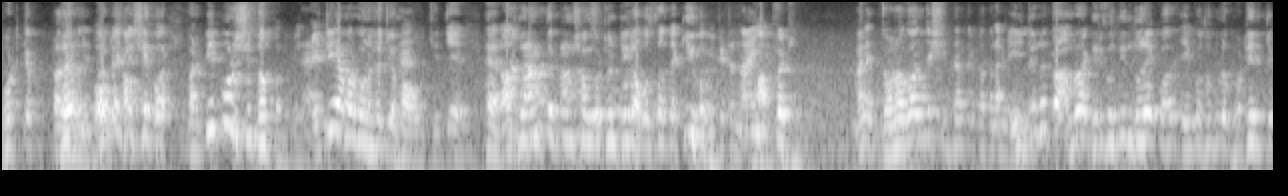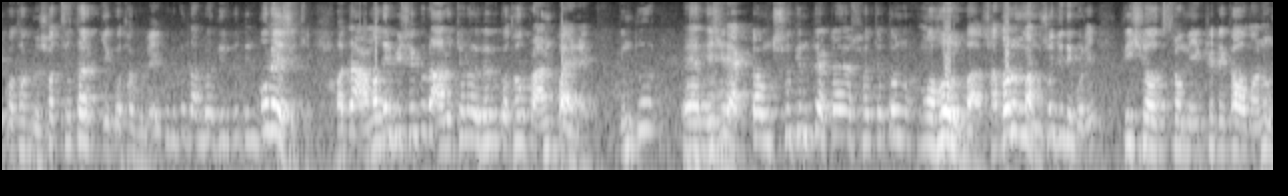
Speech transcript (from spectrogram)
ভোটকে ভোট- মানে পিপুল সিদ্ধান্ত নেবে। হ্যাঁ। এটি আমার মনে হয় যে হওয়া উচিত যে হ্যাঁ রাজনীতিতে কোন সংগঠনটির অবস্থাটা কি হবে? এটা নাই। মানে জনগণ যে সিদ্ধান্তের কথা না এই জন্য তো আমরা দীর্ঘদিন ধরে এই কথাগুলো ভোটের যে কথাগুলো স্বচ্ছতার যে কথাগুলো এগুলো কিন্তু আমরা দীর্ঘদিন বলে এসেছি। হয়তো আমাদের বিষয়গুলো আলোচনা ওইভাবে কোথাও প্রাণ পায় নাই। কিন্তু দেশের একটা অংশ কিন্তু একটা সচেতন মহল বা সাধারণ মানুষও যদি বলি কৃষক শ্রমিক খেটে খাওয়া মানুষ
